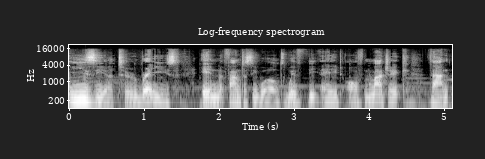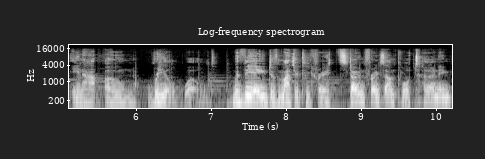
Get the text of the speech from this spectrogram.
easier to raise in fantasy worlds with the aid of magic than in our own real world. With the aid of magically created stone, for example, or turning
